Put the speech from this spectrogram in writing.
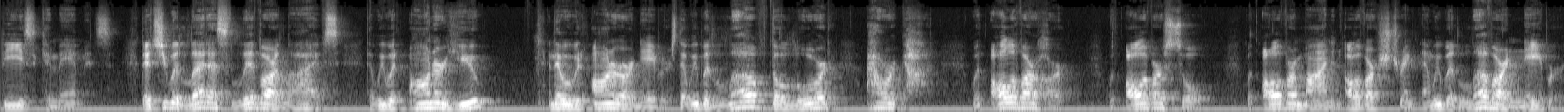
these commandments, that you would let us live our lives, that we would honor you, and that we would honor our neighbors, that we would love the Lord our God with all of our heart, with all of our soul, with all of our mind, and all of our strength, and we would love our neighbor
